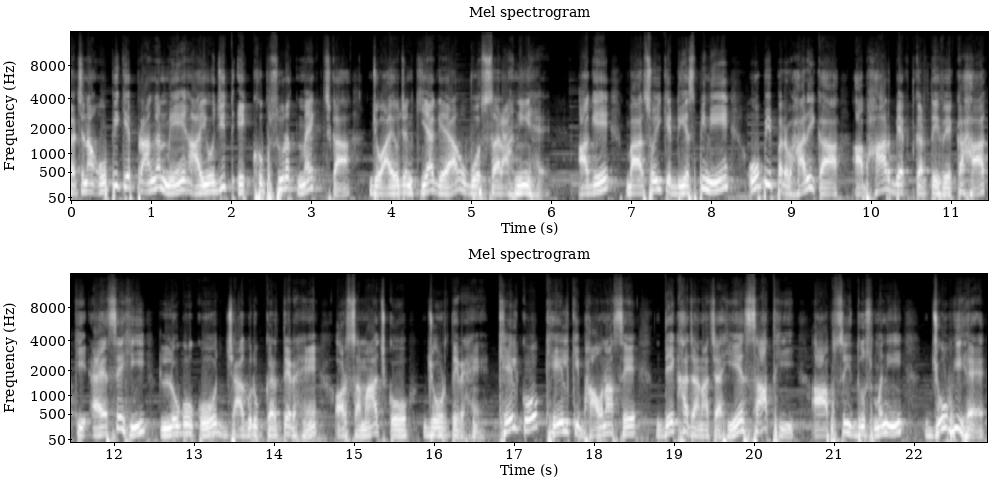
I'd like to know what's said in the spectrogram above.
कचना ओपी के प्रांगण में आयोजित एक खूबसूरत मैच का जो आयोजन किया गया, वो सराहनीय है। आगे, बारसोई के डीएसपी ने ओपी प्रभारी का आभार व्यक्त करते हुए कहा कि ऐसे ही लोगों को जागरूक करते रहें और समाज को जोड़ते रहें। खेल को खेल की भावना से देखा जाना चाहिए। साथ ही आपसी दुश्मनी जो भी है,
